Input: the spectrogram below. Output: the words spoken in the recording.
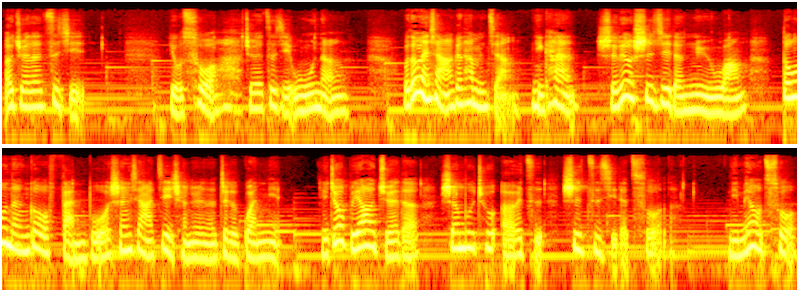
而觉得自己有错啊，觉得自己无能，我都很想要跟他们讲：你看，十六世纪的女王。都能够反驳生下继承人的这个观念，你就不要觉得生不出儿子是自己的错了，你没有错，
